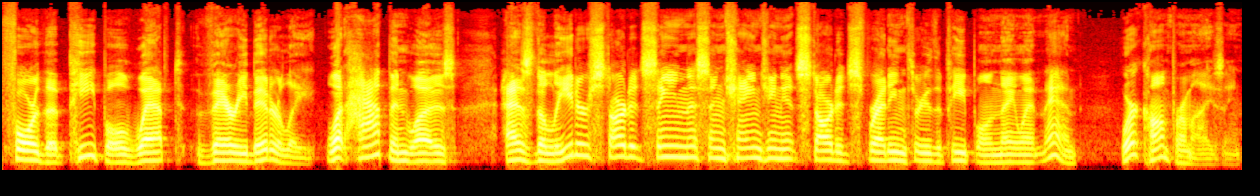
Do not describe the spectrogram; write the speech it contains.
for the people wept very bitterly. What happened was, as the leaders started seeing this and changing, it started spreading through the people, and they went, Man, we're compromising.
